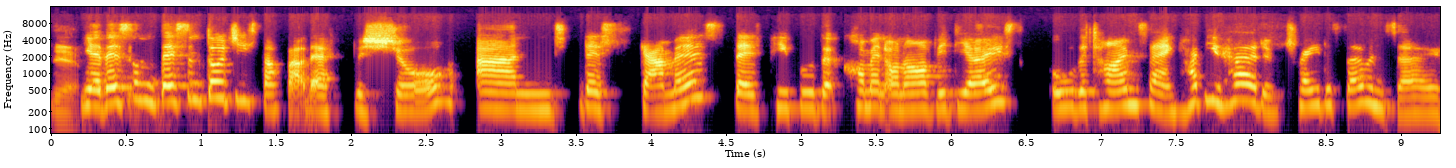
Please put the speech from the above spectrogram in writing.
yeah. yeah, there's some there's some dodgy stuff out there for sure. And there's scammers, there's people that comment on our videos all the time saying, Have you heard of trader so and so?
